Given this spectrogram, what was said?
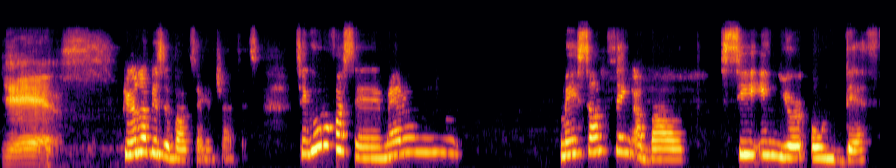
Yes. Pure love is about second chances. Siguro kasi, merong, may something about seeing your own death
